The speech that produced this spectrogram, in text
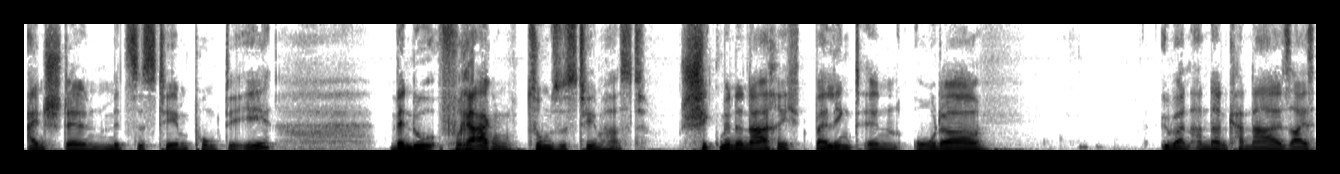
einstellenmitsystem.de. Wenn du Fragen zum System hast, schick mir eine Nachricht bei LinkedIn oder über einen anderen Kanal, sei es,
